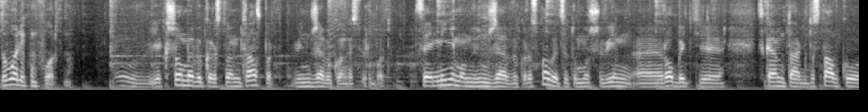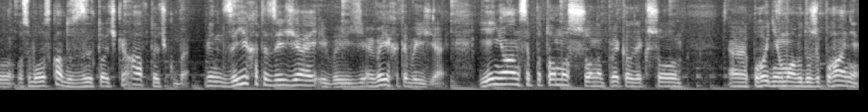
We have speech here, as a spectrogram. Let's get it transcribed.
Доволі комфортно. Ну, якщо ми використовуємо транспорт, він вже виконує свою роботу. Це мінімум він вже використовується, тому що він е, робить, е, скажімо так, доставку особового складу з точки А в точку Б. Він заїхати заїжджає і виїхати виїжджає. Є нюанси по тому, що, наприклад, якщо е, погодні умови дуже погані,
